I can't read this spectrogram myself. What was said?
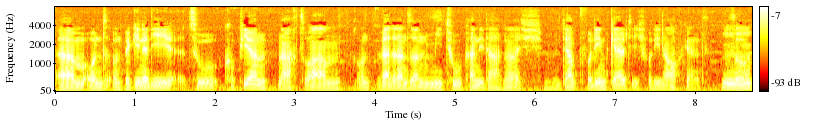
ähm, und, und beginne die zu kopieren, nachzuahmen und werde dann so ein MeToo-Kandidat. Ne? der verdient Geld, ich verdiene auch Geld. Mhm. So,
